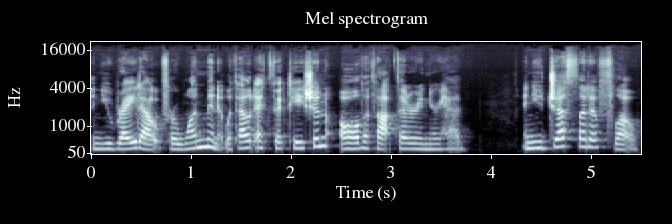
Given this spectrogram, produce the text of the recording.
and you write out for one minute without expectation all the thoughts that are in your head. And you just let it flow.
